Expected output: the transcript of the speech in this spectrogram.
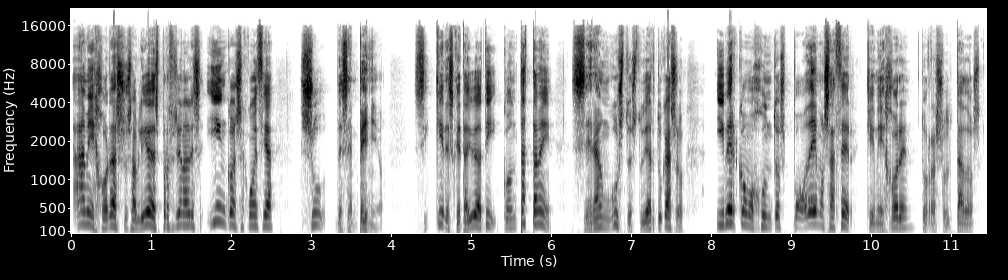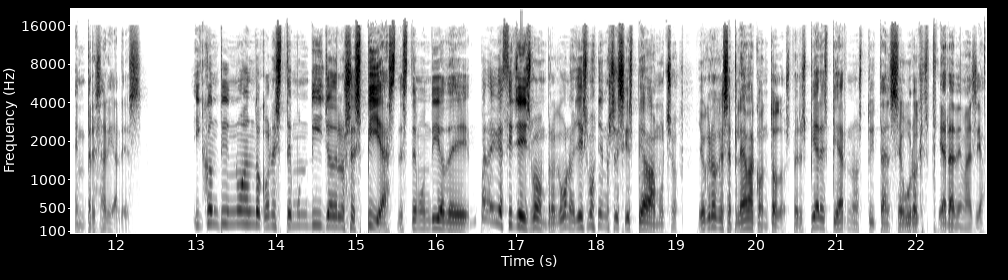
a mejorar sus habilidades profesionales y, en consecuencia, su desempeño. Si quieres que te ayude a ti, contáctame. Será un gusto estudiar tu caso y ver cómo juntos podemos hacer que mejoren tus resultados empresariales. Y continuando con este mundillo de los espías, de este mundillo de, bueno, iba a decir James Bond, pero que bueno, James Bond yo no sé si espiaba mucho. Yo creo que se peleaba con todos, pero espiar, espiar, no estoy tan seguro que espiara demasiado.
